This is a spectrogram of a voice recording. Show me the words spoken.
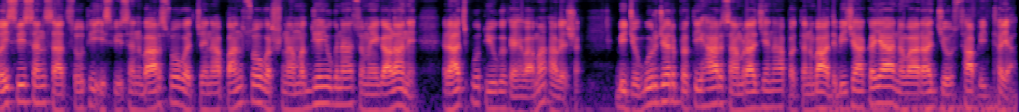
તો ઈસવીસન સાતસોથી ઈસવીસન બારસો વચ્ચેના પાંચસો વર્ષના મધ્યયુગના સમયગાળાને રાજપૂત યુગ કહેવામાં આવે છે. બીજું, ગુર્જર પ્રતિહાર સામ્રાજ્યના પતન બાદ બીજા કયા નવા રાજ્યો સ્થાપિત થયા?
